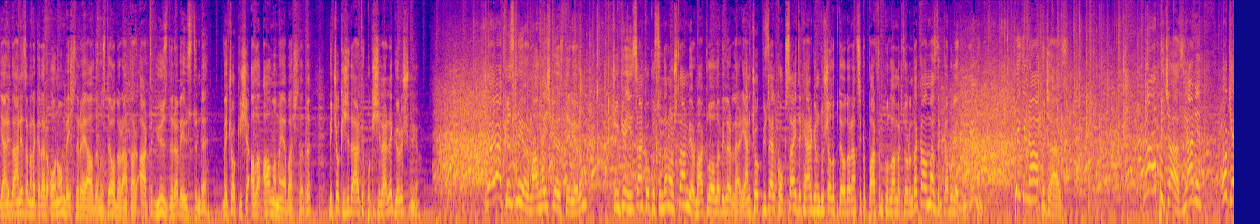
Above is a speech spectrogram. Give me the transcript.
Yani daha ne zamana kadar 10-15 liraya aldığımız deodorantlar artık 100 lira ve üstünde. Ve çok kişi al- almamaya başladı. Birçok kişi de artık bu kişilerle görüşmüyor. Kızmıyorum anlayış gösteriyorum. Çünkü insan kokusundan hoşlanmıyorum. Haklı olabilirler. Yani çok güzel koksaydık her gün duş alıp deodorant sıkıp parfüm kullanmak zorunda kalmazdık. Kabul edin değil mi? Peki ne yapacağız? Ne yapacağız? Yani Okey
